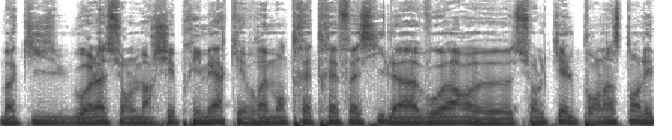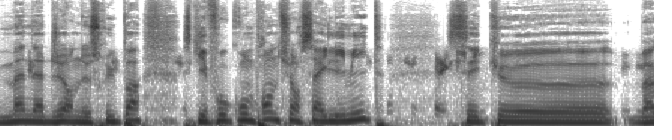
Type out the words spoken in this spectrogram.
bah, qui voilà sur le marché primaire, qui est vraiment très très facile à avoir, sur lequel pour l'instant les managers ne se ruent pas. Ce qu'il faut comprendre sur Side Limit, c'est que bah,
